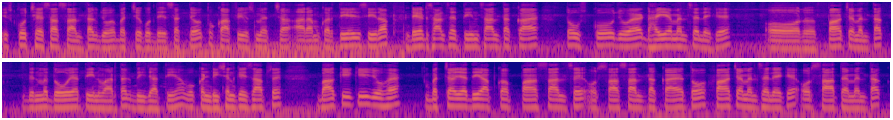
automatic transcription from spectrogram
इसको छः सात साल तक जो है बच्चे को दे सकते हो तो काफ़ी उसमें अच्छा आराम करती है ये सिरप। डेढ़ साल से तीन साल तक का है तो उसको जो है ढाई एमएल से लेके और पाँच एम तक दिन में दो या तीन बार तक दी जाती है, वो कंडीशन के हिसाब से। बाकी की जो है, बच्चा यदि आपका पाँच साल से और सात साल तक का है तो पाँच एम से लेके और सात एम तक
